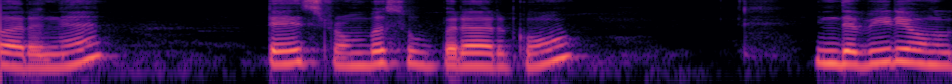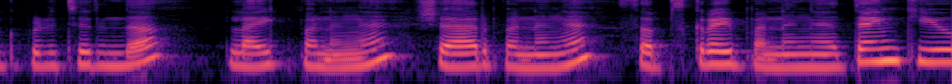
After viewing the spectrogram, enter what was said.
பாருங்கள் டேஸ்ட் ரொம்ப சூப்பராக இருக்கும். இந்த வீடியோ உங்களுக்கு பிடிச்சிருந்தா லைக் பண்ணுங்கள் ஷேர் பண்ணுங்கள் சப்ஸ்கிரைப் பண்ணுங்கள் தேங்க்யூ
